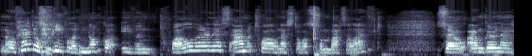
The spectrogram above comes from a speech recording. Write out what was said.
now, I've heard other people have not got even 12 out of this. I'm at 12 and I've still got some batter left. So I'm going to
